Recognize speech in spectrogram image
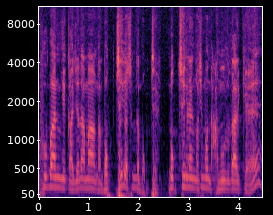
후반기까지는 아마 그 목책이었습니다. 목책. 목책이라는 것이 뭐 나무로 다 이렇게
